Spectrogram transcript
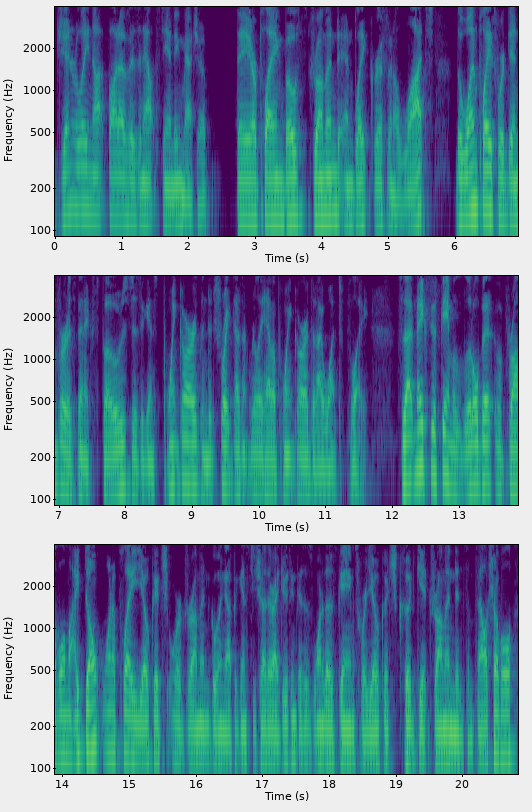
generally not thought of as an outstanding matchup. They are playing both Drummond and Blake Griffin a lot. The one place where Denver has been exposed is against point guards, and Detroit doesn't really have a point guard that I want to play. So that makes this game a little bit of a problem. I don't want to play Jokic or Drummond going up against each other. I do think this is one of those games where Jokic could get Drummond in some foul trouble.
